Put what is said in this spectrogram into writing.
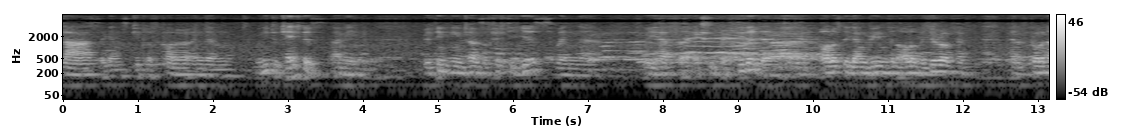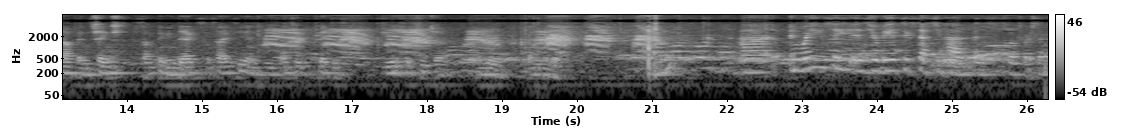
class, against people of color. And um, we need to change this. I mean, we're thinking in terms of 50 years when uh, we have uh, actually succeeded and uh, all of the young Greens in all over Europe have kind of grown up and changed something in their society and we want to create a beautiful future in Europe and in Europe. Uh, and what do you say is your biggest success you've had as a spokesperson?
